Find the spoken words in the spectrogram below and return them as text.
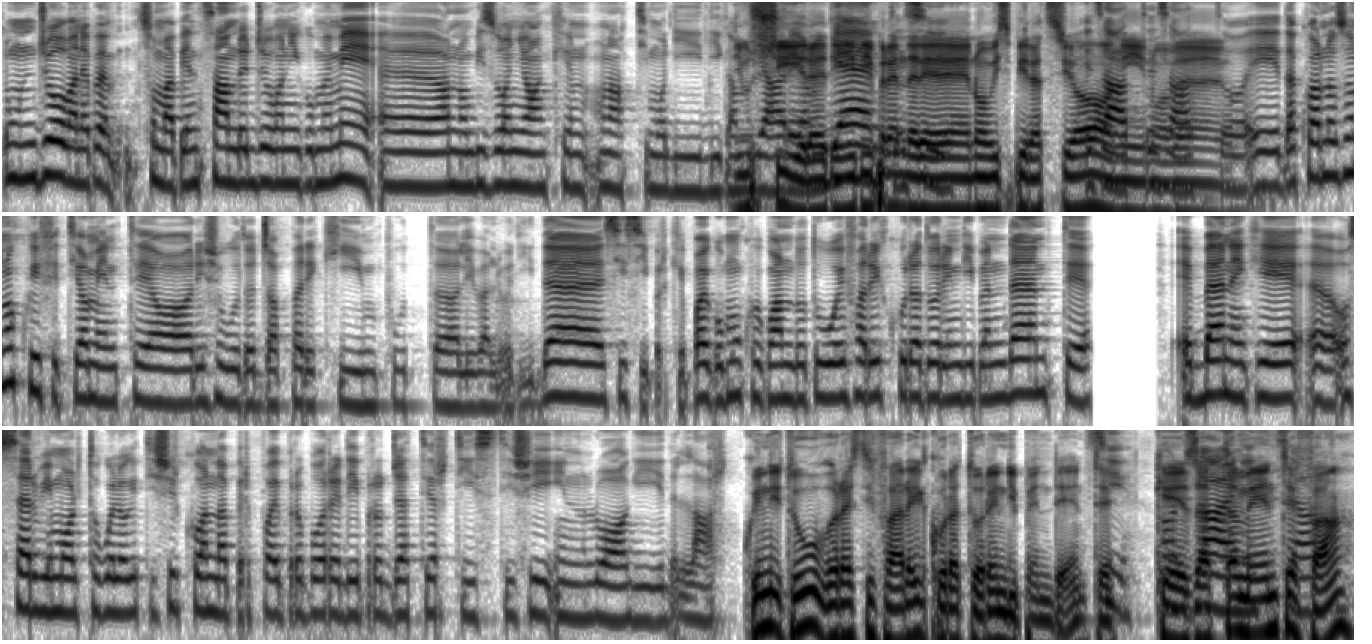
un giovane, insomma, pensando ai giovani come me, eh, hanno bisogno anche un attimo di, di Di cambiare uscire, di, di ambiente, prendere sì. nuove ispirazioni. Esatto, nuove- esatto. E da quando sono qui effettivamente ho ricevuto già parecchi input a livello di idee. Sì, sì, perché poi comunque quando tu vuoi fare il curatore indipendente è bene che eh, osservi molto quello che ti circonda per poi proporre dei progetti artistici in luoghi dell'arte. Quindi tu vorresti fare il curatore indipendente, Sì, che esattamente fa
